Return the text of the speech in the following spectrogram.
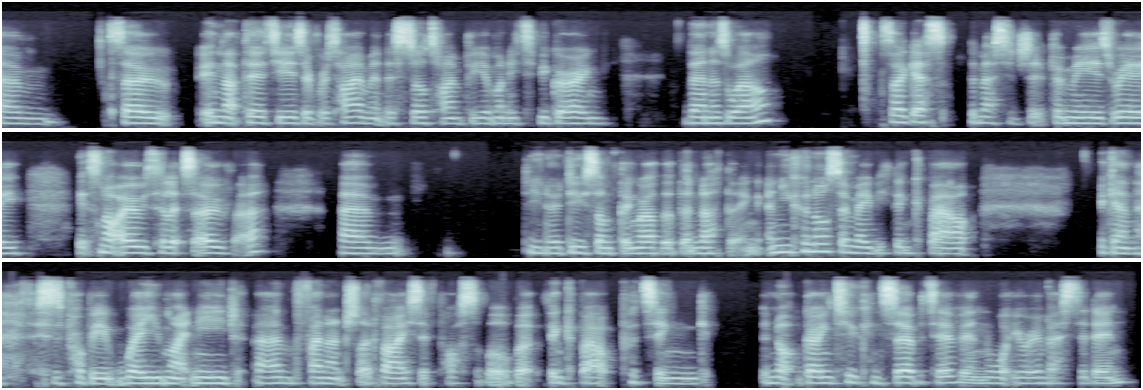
Um, so in that 30 years of retirement there's still time for your money to be growing then as well. So i guess the message for me is really it's not over till it's over. Um, you know do something rather than nothing. And you can also maybe think about again this is probably where you might need um, financial advice if possible but think about putting not going too conservative in what you're invested in.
